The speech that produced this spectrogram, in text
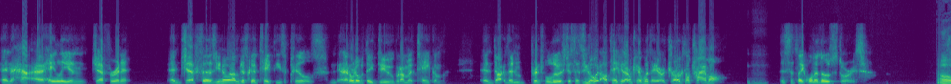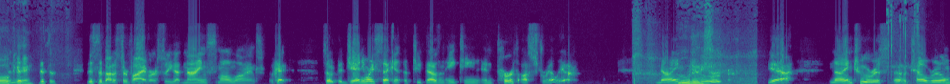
and ha- uh, Hayley and Jeff are in it. And Jeff says, you know what, I'm just going to take these pills. I don't know what they do, but I'm going to take them. And then Principal Lewis just says, you know what, I'll take it. I don't care what they are. Drugs, I'll try them all. This is like one of those stories. Oh, And this- okay. This, is this is about a survivor. So you got nine small lines. Okay. So uh, January second of 2018 in Perth, Australia. Nine Ooh, nice. tour- yeah, nine tourists, a hotel room,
